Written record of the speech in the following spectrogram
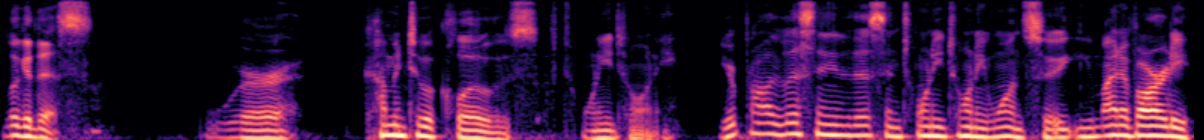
Look at this. We're coming to a close of 2020. You're probably listening to this in 2021, so you might have already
